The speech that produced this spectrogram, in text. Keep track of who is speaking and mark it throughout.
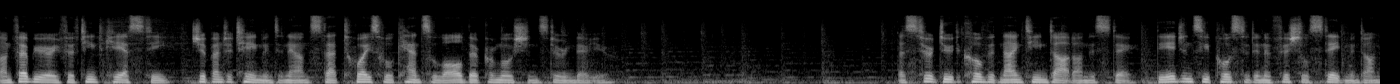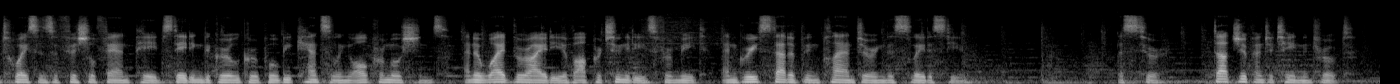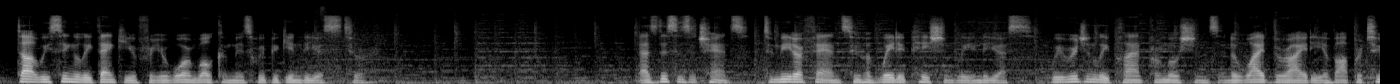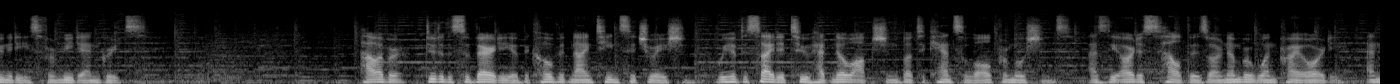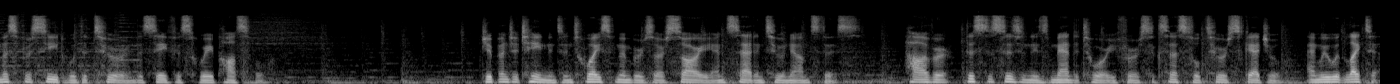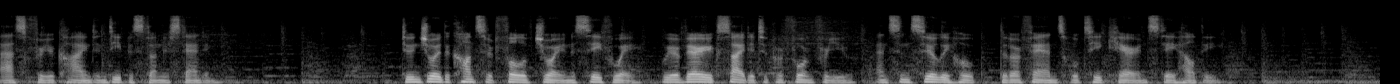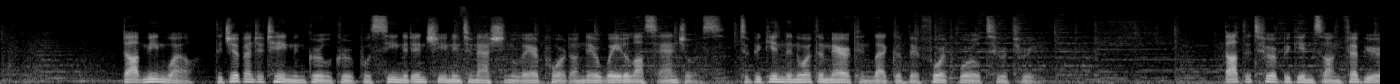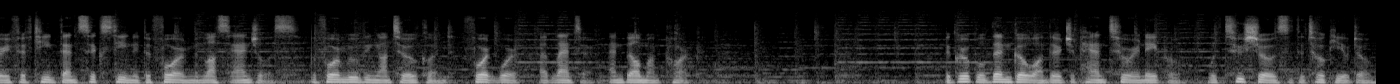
Speaker 1: On February 15th KST, JYP Entertainment announced that Twice will cancel all their promotions during their year. As due to COVID-19. On this day, the agency posted an official statement on Twice's official fan page stating the girl group will be cancelling all promotions and a wide variety of opportunities for meet and greets that have been planned during this latest year. As tour. JYP Entertainment wrote. We singly thank you for your warm welcome as we begin the US tour. As this is a chance to meet our fans who have waited patiently in the US, we originally planned promotions and a wide variety of opportunities for meet and greets. However, due to the severity of the COVID-19 situation, we have decided to had no option but to cancel all promotions, as the artist's health is our number one priority, and must proceed with the tour in the safest way possible. JYP Entertainment and Twice members are sorry and saddened to announce this. However, this decision is mandatory for a successful tour schedule, and we would like to ask for your kind and deepest understanding. To enjoy the concert full of joy in a safe way, we are very excited to perform for you, and sincerely hope that our fans will take care and stay healthy. Meanwhile, the JYP Entertainment girl group was seen at Incheon International Airport on their way to Los Angeles to begin the North American leg of their fourth World Tour 3. The tour begins on February 15 and 16 at the Forum in Los Angeles, before moving on to Oakland, Fort Worth, Atlanta, and Belmont Park. The group will then go on their Japan tour in April, with two shows at the Tokyo Dome.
